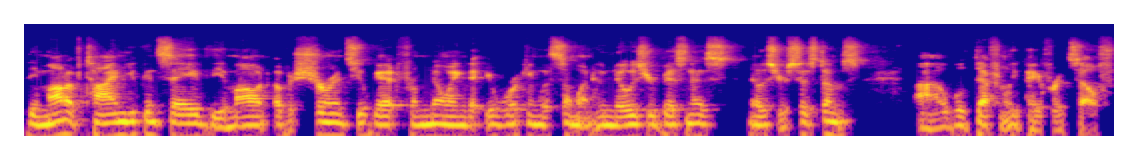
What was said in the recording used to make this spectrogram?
the amount of time you can save, the amount of assurance you'll get from knowing that you're working with someone who knows your business, knows your systems, uh, will definitely pay for itself.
